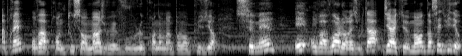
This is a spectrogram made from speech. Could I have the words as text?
après, on va prendre tout ça en main. Je vais vous le prendre en main pendant plusieurs semaines et on va voir le résultat directement dans cette vidéo.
